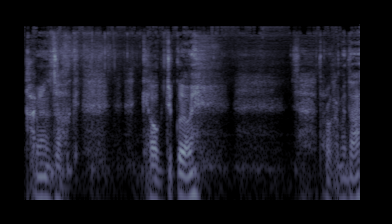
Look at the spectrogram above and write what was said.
가면서 계곡 찍고요. 자, 들어갑니다.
